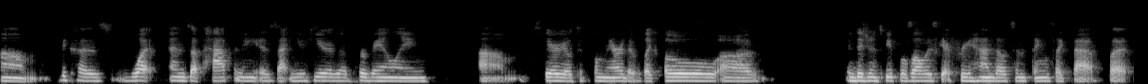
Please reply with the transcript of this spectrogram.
um, because what ends up happening is that you hear the prevailing um, stereotypical narrative, like, oh, uh, Indigenous peoples always get free handouts and things like that. But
